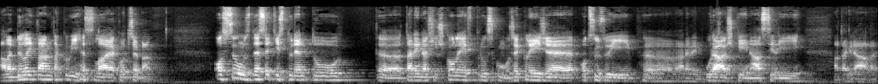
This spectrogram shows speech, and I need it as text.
Ale byly tam takový hesla jako třeba 8 z 10 studentů eh, tady naší školy v průzkumu řekli, že odsuzují, eh, já nevím, urážky, násilí a tak dále.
